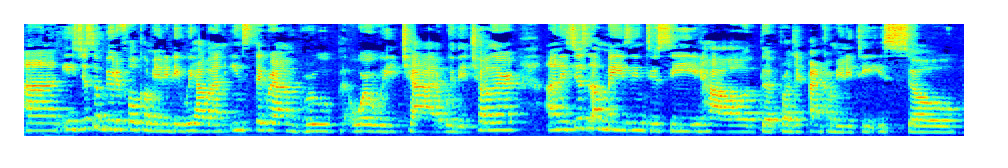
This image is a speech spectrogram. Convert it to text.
and it's just a beautiful community we have an instagram group where we chat with each other and it's just amazing to see how the project pan community is so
